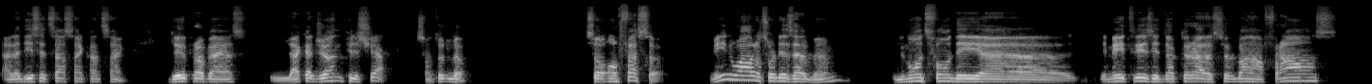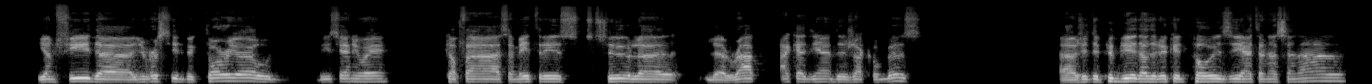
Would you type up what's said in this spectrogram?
À la 1755. Deux provinces, l'Acadjon puis le Chiac. Ils sont tous là. So, on fait ça. Meanwhile, on sort des albums. Le monde font des, euh, des maîtrises et doctorats à la Sorbonne en France. Il y a une fille de l'Université de Victoria, ou DC anyway, qui a fait sa maîtrise sur le, le rap acadien de Jacobus. Euh, j'ai été publié dans des recueils de poésie internationale,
